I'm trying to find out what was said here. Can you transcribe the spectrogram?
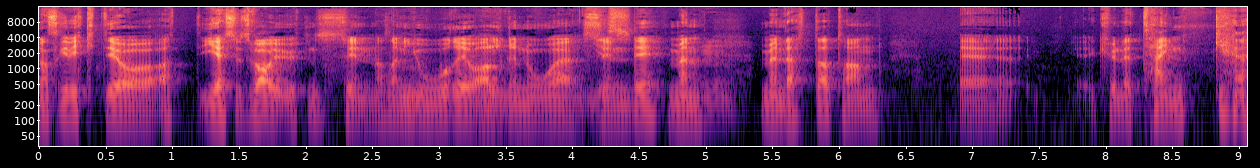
ganske viktig å, at Jesus var jo uten synd. Altså Han gjorde jo aldri noe syndig. Men, men dette at han eh, kunne tenke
